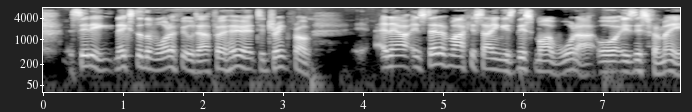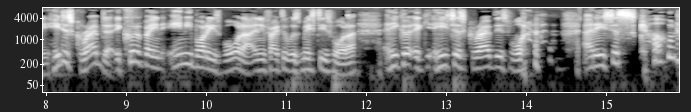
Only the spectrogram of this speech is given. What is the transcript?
sitting next to the water filter for her to drink from. And now, instead of Marcus saying, "Is this my water or is this for me?" he just grabbed it. It could have been anybody's water, and in fact, it was Misty's water. And he could, he's just grabbed this water, and he's just sculled.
